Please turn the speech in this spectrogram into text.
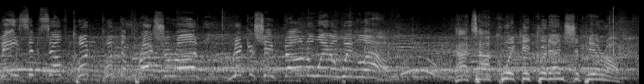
base himself, couldn't put the pressure on. Ricochet found a way to wiggle out. That's how quick it could end Shapiro.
